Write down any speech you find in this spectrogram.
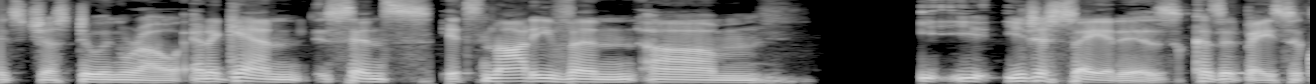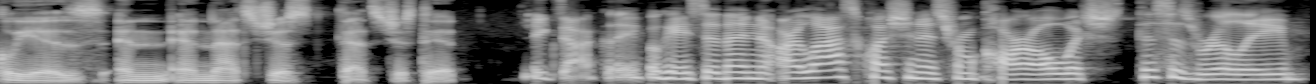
It's just doing Roe. And again, since it's not even, um, you, you just say it is because it basically is, and and that's just that's just it. Exactly. Okay, so then our last question is from Carl, which this is really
